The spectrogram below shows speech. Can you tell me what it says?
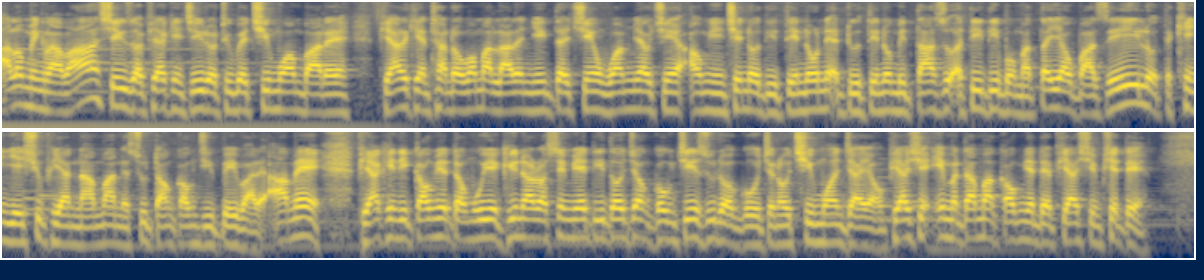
အားလုံးမင်္ဂလာပါရှေးဥစွာဖျားခင်ကြီးတို့သူပဲချီးမွမ်းပါတယ်ဖျားခင်ထံတော်ဘမှာလာတဲ့ညီသက်ချင်းဝမ်းမြောက်ခြင်းအောင်မြင်ခြင်းတို့ဒီတင်တို့နဲ့အတူတင်တို့မိသားစုအတီးတီးပေါ်မှာတက်ရောက်ပါစေလို့သခင်ယေရှုဖခင်နာမနဲ့ဆုတောင်းကောင်းကြီးပေးပါတယ်အာမင်ဖျားခင်ဒီကောင်းမြတ်တော်မူရဲ့ကိနာတော်ဆင်မြဲတည်သောကြောင့်ဂုဏ်ကျေးဇူးတော်ကိုကျွန်တော်ချီးမွမ်းကြရအောင်ဖျားရှင်အင်မတန်မှကောင်းမြတ်တဲ့ဖျားရှင်ဖြစ်တယ်။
